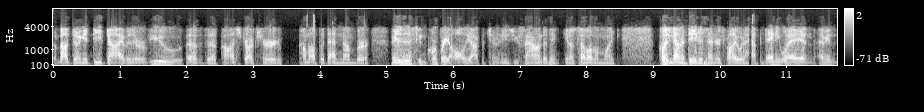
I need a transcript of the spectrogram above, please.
about doing a deep dive and a review of the cost structure to come up with that number. I mean, does this incorporate all the opportunities you found? I think, you know, some of them, like closing down the data centers probably would have happened anyway. And I mean,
